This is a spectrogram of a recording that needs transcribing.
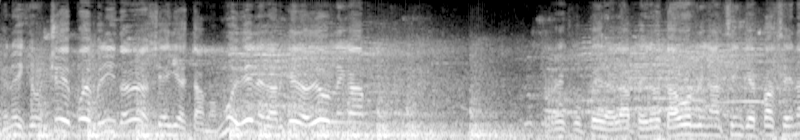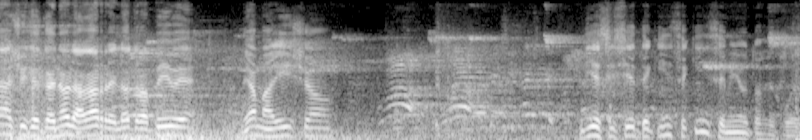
que nos dijeron, che, pueden venir también, así ahí ya estamos. Muy bien el arquero de Hurlingham. Recupera la pelota Hurlingham sin que pase nada. Yo dije que no la agarre el otro pibe de amarillo. 17, 15, 15 minutos de juego.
